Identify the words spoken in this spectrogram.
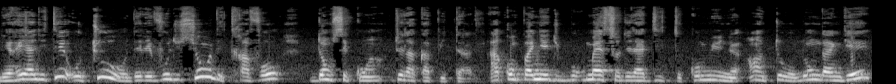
les réalités autour de l'évolution des travaux dans ces coins de la capitale. Accompagné du bourgmestre de la dite commune Anto Longangue,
